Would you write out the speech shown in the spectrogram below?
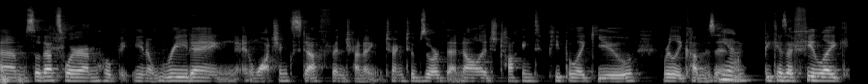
Um, so that's where I'm hoping, you know, reading and watching stuff and trying to trying to absorb that knowledge, talking to people like you really comes in yeah. because I feel like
